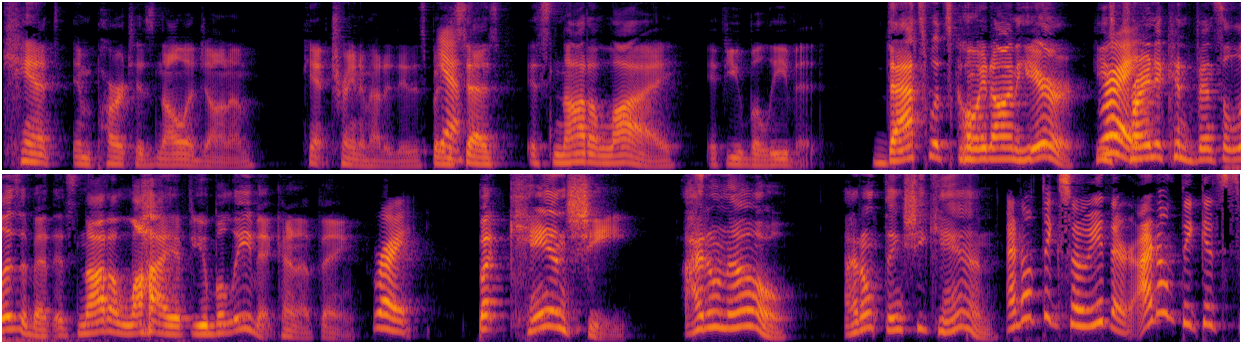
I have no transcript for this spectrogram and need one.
can't impart his knowledge on him, can't train him how to do this. But Yeah. he says, it's not a lie if you believe it. That's what's going on here. He's Right. trying to convince Elizabeth it's not a lie if you believe it, kind of thing. Right. But can she? I don't know. I don't think she can. I don't think so either. I don't think it's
